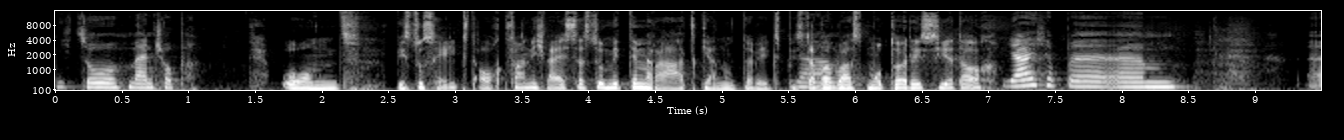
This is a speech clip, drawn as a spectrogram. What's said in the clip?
nicht so mein Job. Und bist du selbst auch gefahren? Ich weiß, dass du mit dem Rad gern unterwegs bist, ja. aber warst motorisiert auch? Ja, ich habe ähm, äh,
